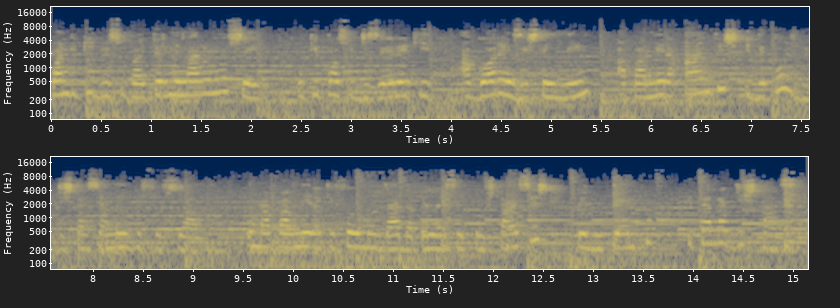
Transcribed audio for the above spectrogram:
Quando tudo isso vai terminar, eu não sei. O que posso dizer é que agora existe em mim a Palmeira antes e depois do distanciamento social. Uma Palmeira que foi moldada pelas circunstâncias, pelo tempo e pela distância.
